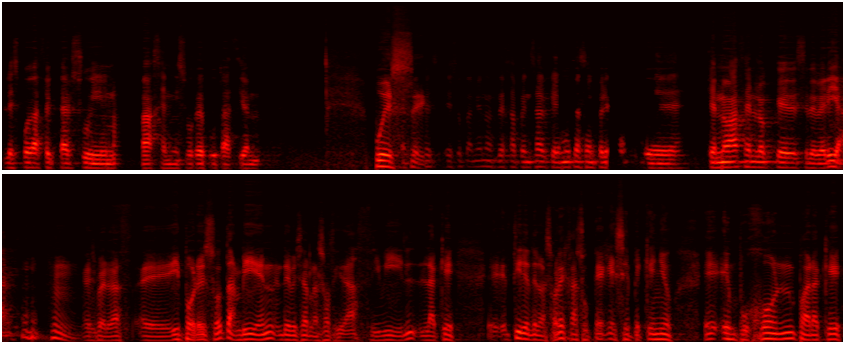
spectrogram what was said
les pueda afectar su imagen y su reputación. Pues eh, eso también nos deja pensar que hay muchas empresas que, no hacen lo que se debería. Hmm, es verdad. Eh, y por eso también debe ser la sociedad civil la que eh, tire de las orejas o pegue ese pequeño empujón para que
